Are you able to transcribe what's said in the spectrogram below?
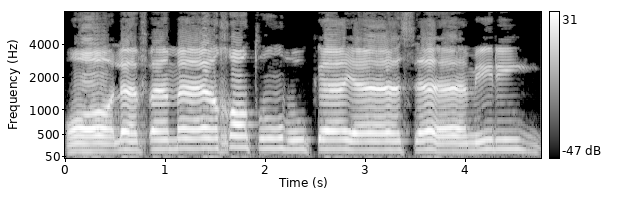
قَالَ فَمَا خَطْبُكَ يَا سَامِرِيُّ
